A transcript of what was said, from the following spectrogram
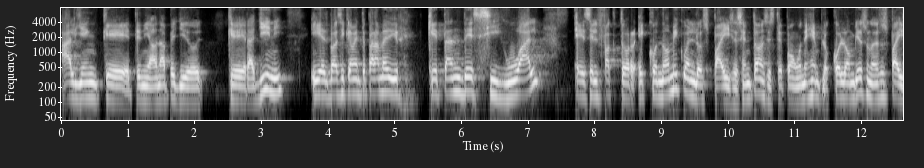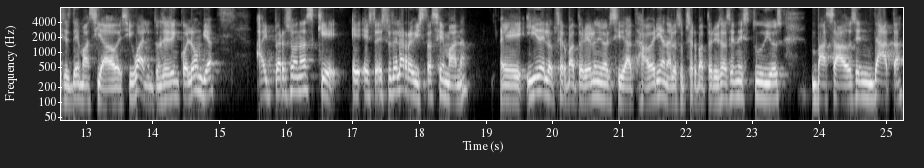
alguien que tenía un apellido que era Gini y es básicamente para medir qué tan desigual es el factor económico en los países. Entonces, te pongo un ejemplo. Colombia es uno de esos países demasiado desigual. Entonces, en Colombia hay personas que, eh, esto, es de la revista Semana eh, y del Observatorio de la Universidad Javeriana. Los observatorios hacen estudios basados en data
